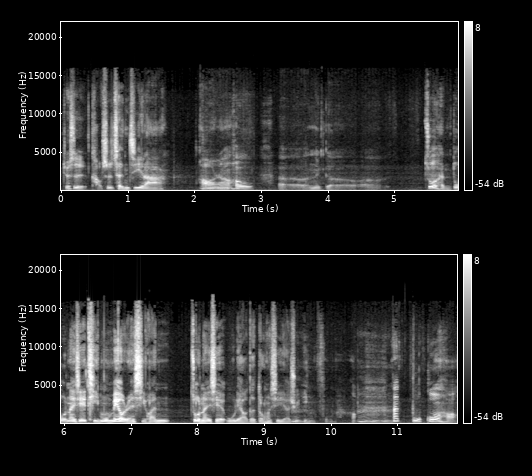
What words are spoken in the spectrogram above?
就是考试成绩啦，好，然后呃那个做很多那些题目，没有人喜欢做那些无聊的东西要去应付嘛。好，那不过哈，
